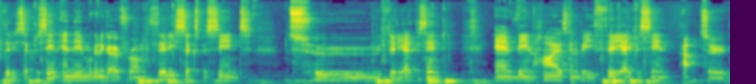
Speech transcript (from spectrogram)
36%, and then we're going to go from 36% to 38%, and then high is going to be 38% up to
